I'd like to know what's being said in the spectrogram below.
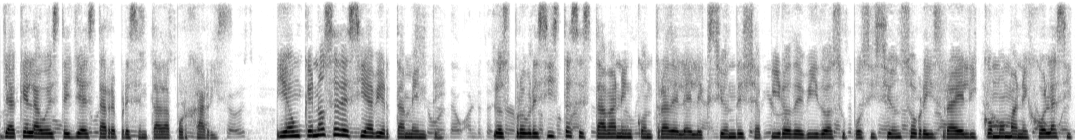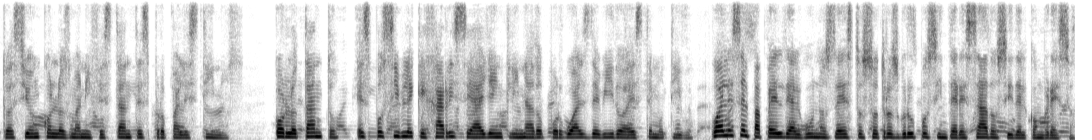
ya que la oeste ya está representada por Harris. Y aunque no se decía abiertamente, los progresistas estaban en contra de la elección de Shapiro debido a su posición sobre Israel y cómo manejó la situación con los manifestantes pro-palestinos. Por lo tanto, es posible que Harris se haya inclinado por Walls debido a este motivo. ¿Cuál es el papel de algunos de estos otros grupos interesados y del Congreso?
